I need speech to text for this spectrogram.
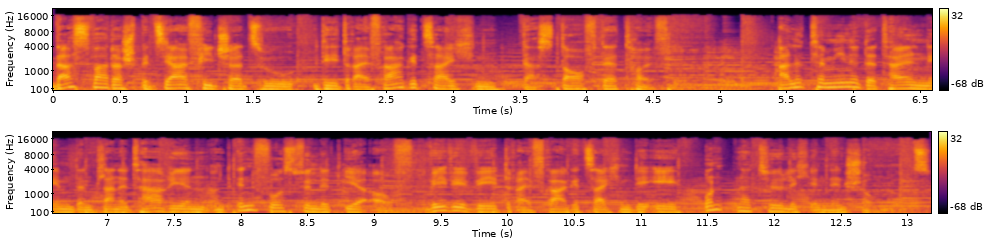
Das war das Spezialfeature zu Die drei Fragezeichen, das Dorf der Teufel. Alle Termine der teilnehmenden Planetarien und Infos findet ihr auf www.dreifragezeichen.de und natürlich in den Shownotes.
